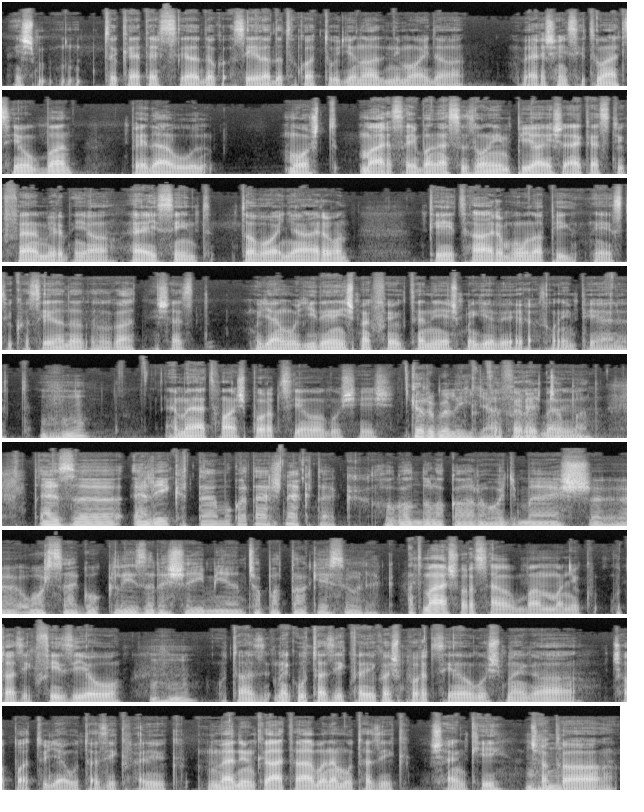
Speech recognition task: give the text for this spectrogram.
és tökéletes széladatokat tudjon adni majd a versenyszituációkban. Például most Márszaiban lesz az olimpia, és elkezdtük felmérni a helyszínt tavaly nyáron. Két-három hónapig néztük a széladatokat, és ezt ugyanúgy idén is meg fogjuk tenni, és még jövőre az olimpia előtt. Uh-huh. Emellett van sportpszichológus is. Körülbelül így áll fel egy csapat. Ez uh, elég támogatás nektek? Ha gondolok arra, hogy más uh, országok lézeresei milyen csapattal készülnek? Hát más országokban mondjuk utazik fizió, uh-huh. utaz, meg utazik velük a sportpszichológus, meg a csapat ugye utazik velük. Velünk általában nem utazik senki, csak uh-huh. a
